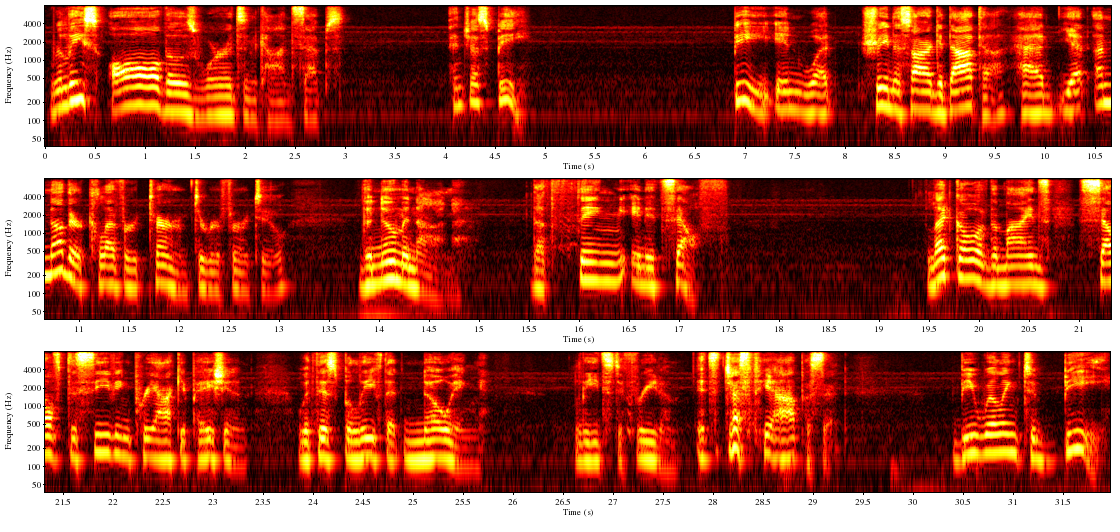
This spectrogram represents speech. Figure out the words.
Release all those words and concepts and just be. Be in what Sri Nisargadatta had yet another clever term to refer to the noumenon, the thing in itself. Let go of the mind's self deceiving preoccupation with this belief that knowing leads to freedom. It's just the opposite. Be willing to be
